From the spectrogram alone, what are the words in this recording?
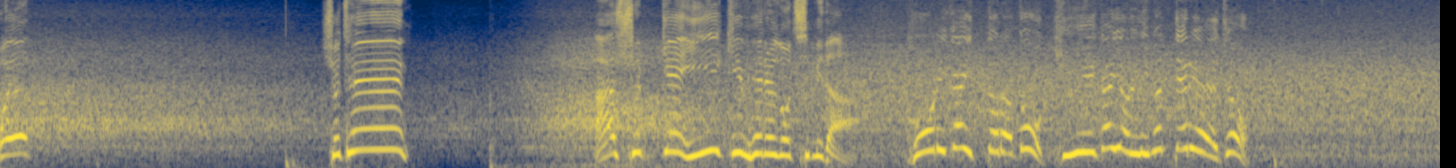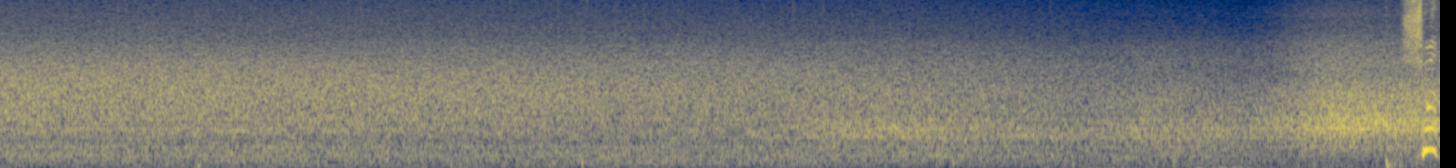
과연 슈팅! 아쉽게 이 기회를 놓칩니다. 거리가 있더라도 기회가 열리면 때려야죠. 슛!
